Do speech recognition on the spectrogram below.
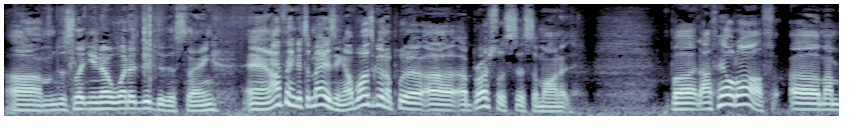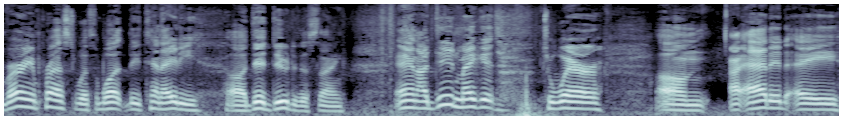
Um, just letting you know what I did to this thing. And I think it's amazing. I was going to put a, a, a brushless system on it but I've held off. Um, I'm very impressed with what the 1080 uh, did do to this thing. And I did make it to where um, I added a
